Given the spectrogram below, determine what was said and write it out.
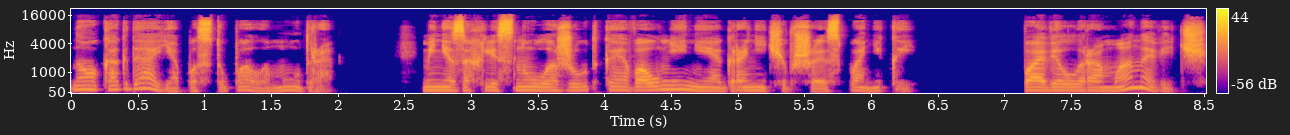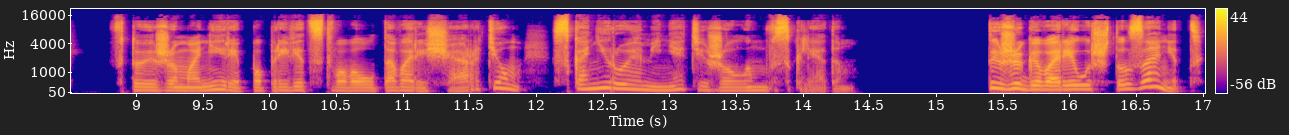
но когда я поступала мудро? Меня захлестнуло жуткое волнение, ограничившее с паникой. Павел Романович в той же манере поприветствовал товарища Артём, сканируя меня тяжелым взглядом. «Ты же говорил, что занят»,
